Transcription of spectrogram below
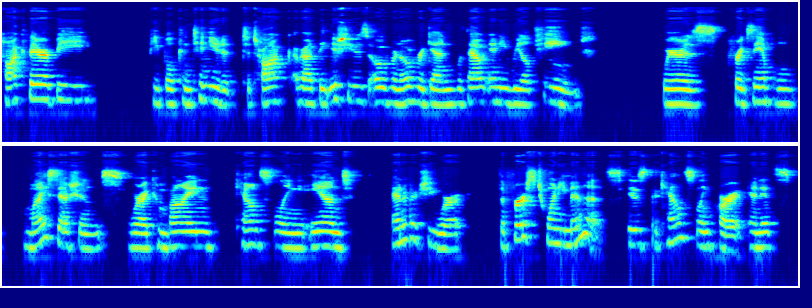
talk therapy, people continue to, to talk about the issues over and over again without any real change. Whereas, for example, my sessions where I combine counseling and energy work, the first 20 minutes is the counseling part, and it's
